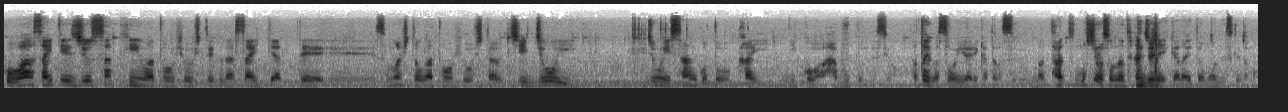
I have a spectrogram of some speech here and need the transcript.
個は最低10作品は投票してくださいってやって、えその人が投票したうち上位上位3個と下位2個は省くんですよ。例えばそういうやり方をする、まあ、もちろんそんな単純にはいかないと思うんですけども。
